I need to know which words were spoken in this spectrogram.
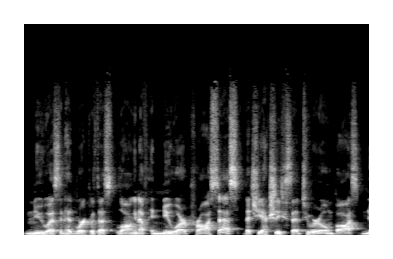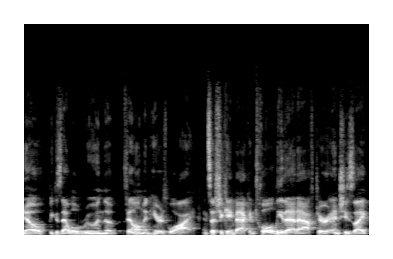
knew us and had worked with us long enough and knew our process that she actually said to her own boss, no, because that will ruin the film. And here's why. And so she came back and told me that after, and she's like,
